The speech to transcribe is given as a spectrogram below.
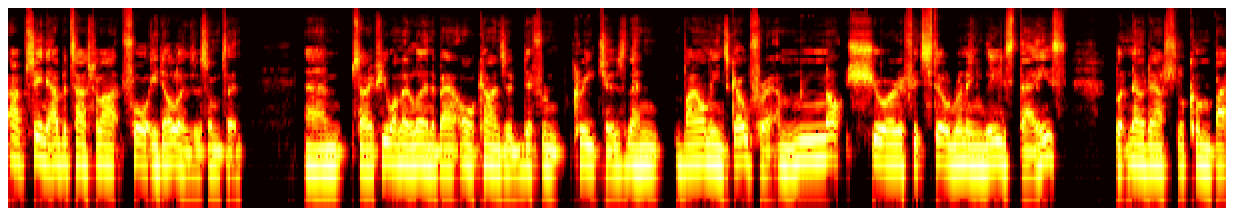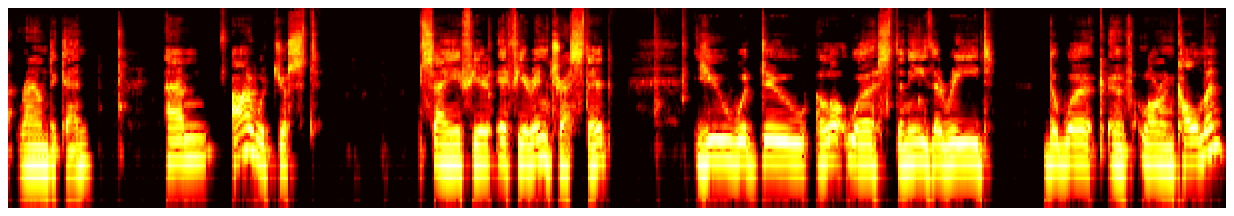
I've seen it advertised for like forty dollars or something. Um, so if you want to learn about all kinds of different creatures, then by all means go for it. I'm not sure if it's still running these days, but no doubt it'll come back round again. Um, I would just say if you if you're interested, you would do a lot worse than either read the work of Loren Coleman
